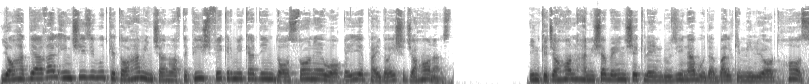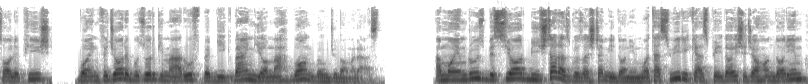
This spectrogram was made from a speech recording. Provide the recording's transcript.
یا حداقل این چیزی بود که تا همین چند وقت پیش فکر می کردیم داستان واقعی پیدایش جهان است اینکه جهان همیشه به این شکل امروزی نبوده بلکه میلیاردها سال پیش با انفجار بزرگی معروف به بیگ بنگ یا مهبانگ به وجود آمده است اما امروز بسیار بیشتر از گذشته می‌دانیم و تصویری که از پیدایش جهان داریم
